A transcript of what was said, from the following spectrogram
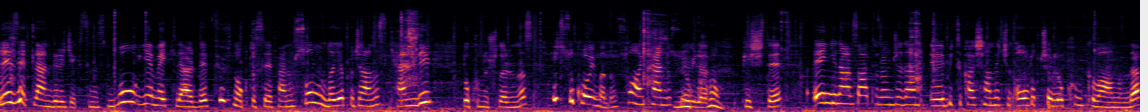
Lezzetlendireceksiniz. Bu yemeklerde püf noktası efendim sonunda yapacağınız kendi dokunuşlarınız. Hiç su koymadım. Soğan kendi suyuyla Lokum. pişti. Enginar zaten önceden e, bir tık haşlandığı için oldukça lokum kıvamında.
